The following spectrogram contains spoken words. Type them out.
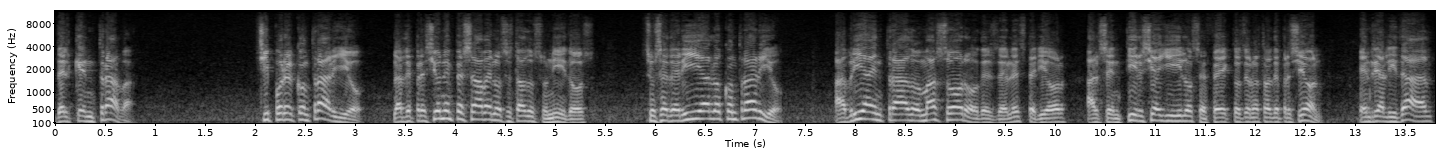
del que entraba. Si por el contrario, la depresión empezaba en los Estados Unidos, sucedería lo contrario habría entrado más oro desde el exterior al sentirse allí los efectos de nuestra depresión. En realidad,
